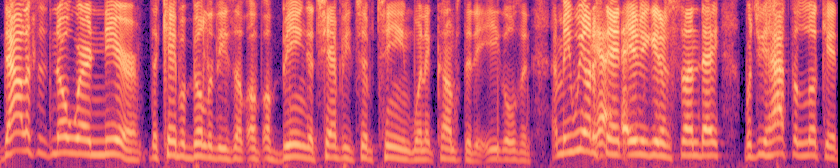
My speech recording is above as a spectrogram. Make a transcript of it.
Dallas is nowhere near the capabilities of, of, of being a championship team when it comes to the Eagles. And I mean, we understand Yeah. any given Sunday, but you have to look at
